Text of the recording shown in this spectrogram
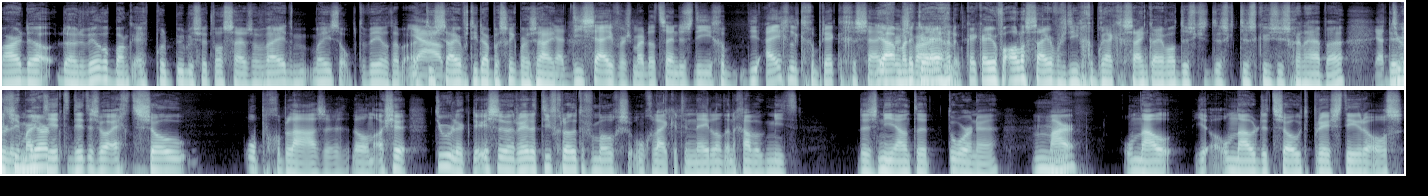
Maar de, de, de, Wereldbank heeft gepubliceerd wel cijfers waar wij de meeste op de wereld hebben. Ja, die cijfers die daar beschikbaar zijn. Ja, die cijfers. Maar dat zijn dus die, die eigenlijk gebrekkige cijfers. Ja, maar dan kan je eigenlijk, kijk, kan je over alle cijfers die gebrekkig zijn, kan je wel dis dis discussies gaan hebben. Ja, tuurlijk. Maar dit, dit is wel echt zo opgeblazen. Dan als je, tuurlijk, er is een relatief grote vermogensongelijkheid in Nederland. En dan gaan we ook niet, dus niet aan te tornen. Mhm. Maar om nou, je, om nou dit zo te presenteren als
